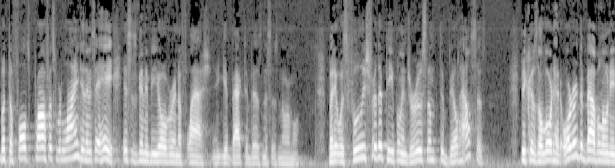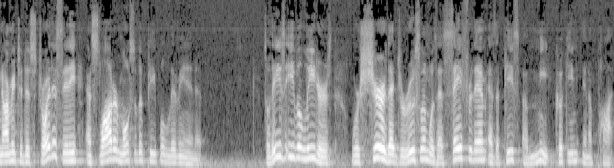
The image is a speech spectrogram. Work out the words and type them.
But the false prophets were lying to them and say, hey, this is going to be over in a flash, and you get back to business as normal. But it was foolish for the people in Jerusalem to build houses because the Lord had ordered the Babylonian army to destroy the city and slaughter most of the people living in it. So these evil leaders were sure that Jerusalem was as safe for them as a piece of meat cooking in a pot.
